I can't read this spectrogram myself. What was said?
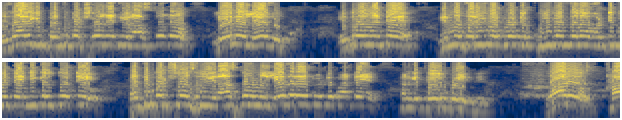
నిజానికి ప్రతిపక్షం అనేది ఈ రాష్ట్రంలో లేనే లేదు. ఎందువల్లంటే నిన్న జరిగినటువంటి పులివెందుల ఒంటిపెట్ట ఎన్నికలతోటి ప్రతిపక్షం అసలు ఈ రాష్ట్రంలో లేదనేటువంటి మాటే మనకి తేలిపోయింది. వారు మా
